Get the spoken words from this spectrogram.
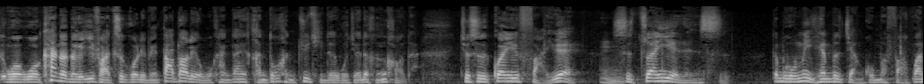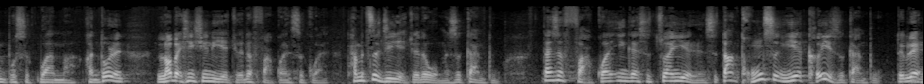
我我看到那个依法治国里面大道理我不看，但很多很具体的，我觉得很好的。就是关于法院是专业人士，那么我们以前不是讲过吗？法官不是官吗？很多人老百姓心里也觉得法官是官，他们自己也觉得我们是干部，但是法官应该是专业人士。当同时你也可以是干部，对不对？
